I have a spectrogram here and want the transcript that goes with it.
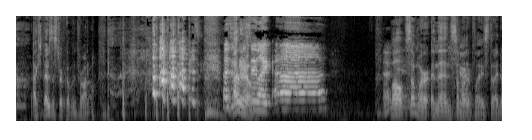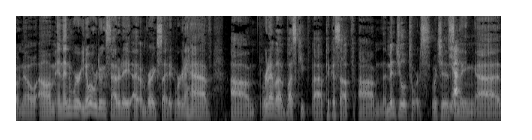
actually, that is a strip club in Toronto. I was just I gonna know. say like, uh. Okay. Well, somewhere, and then some Sure. other place that I don't know. Um, and then we're, you know, what we're doing Saturday. I, I'm very excited. We're gonna have, um, we're gonna have a bus keep uh, pick us up. Um, the Mint Julep Tours, which is Yeah. something uh,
